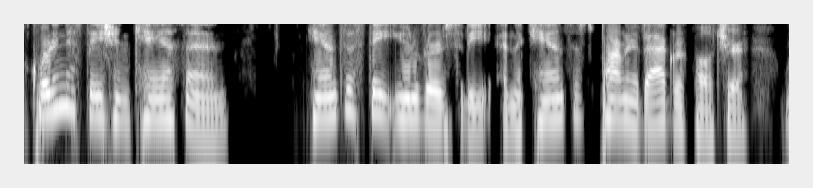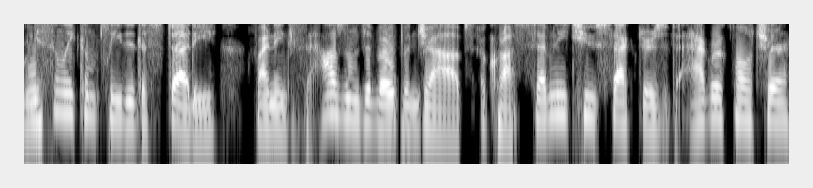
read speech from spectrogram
According to station KSN, Kansas State University and the Kansas Department of Agriculture recently completed a study finding thousands of open jobs across 72 sectors of agriculture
